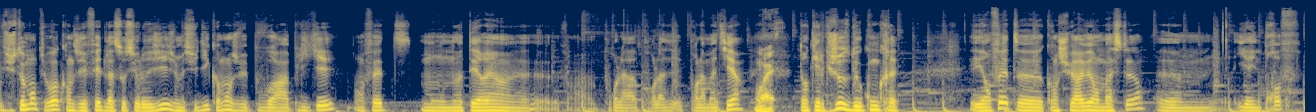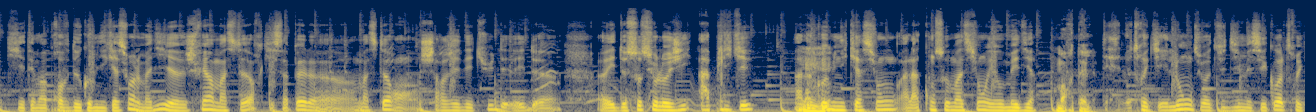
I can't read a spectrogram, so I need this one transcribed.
justement tu vois quand j'ai fait de la sociologie je me suis dit comment je vais pouvoir appliquer en fait mon intérêt euh, pour la pour la pour la matière Ouais. dans quelque chose de concret et en fait, euh, quand je suis arrivé en master, euh, il y a une prof qui était ma prof de communication. Elle m'a dit euh, Je fais un master qui s'appelle un master en chargé d'études et de, et de sociologie appliquée à la Mhm. communication, à la consommation et aux médias. Mortel. Le truc est long, tu vois. Tu te dis Mais c'est quoi le truc?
